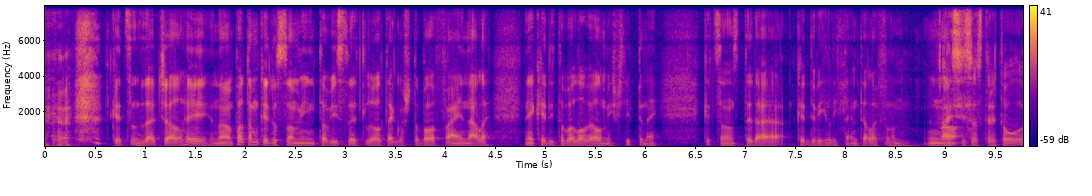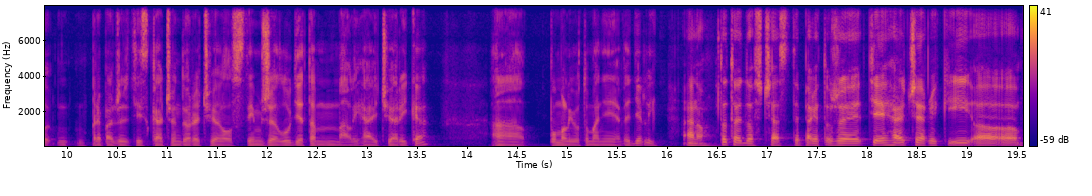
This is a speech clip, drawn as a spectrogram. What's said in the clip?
keď som začal. Hej. No a potom, keď už som im to vysvetlil, tak už to bolo fajn, ale niekedy to bolo veľmi vtipné, keď som teda, keď vyhli ten telefón. Mm. No. Aj si sa stretol, prepáč, že ti skáčem do reči, s tým, že ľudia tam mali hajčiarika a pomaly o tom ani nevedeli? Áno, toto je dosť časté, pretože tie hajčariky uh,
